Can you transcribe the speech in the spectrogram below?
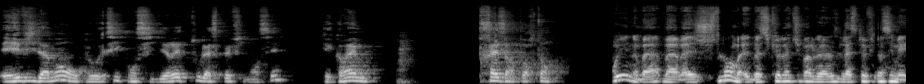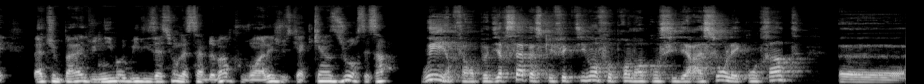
Et évidemment, on peut aussi considérer tout l'aspect financier, qui est quand même très important. Oui, non, bah, bah, bah justement, bah, parce que là, tu parles de l'aspect financier, mais là, tu me parlais d'une immobilisation de la salle de bain pouvant aller jusqu'à 15 jours, c'est ça? Oui, enfin, on peut dire ça parce qu'effectivement, il faut prendre en considération les contraintes. Euh,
